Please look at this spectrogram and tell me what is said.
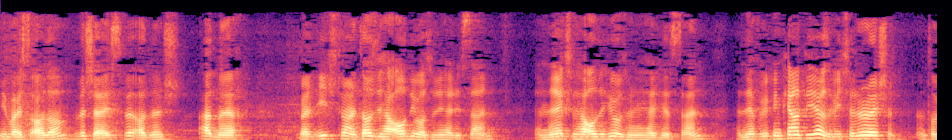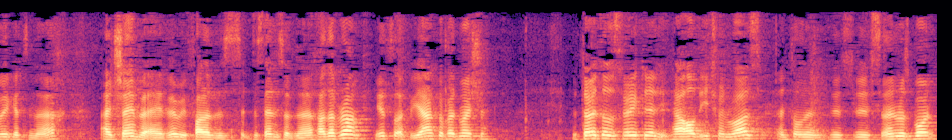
Yimais Adam v'sheis v'adnish adnech. But each time it tells you how old he was when he had his son, and the next one how old he was when he had his son, and therefore we can count the years of each generation until we get to Noach. At Shem Be'ever, we follow the descendants of Noach, Avram, Yitzchak, Yaakov, Ad Moshe. The Torah tells us very clearly how old each one was until his, his son was born.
